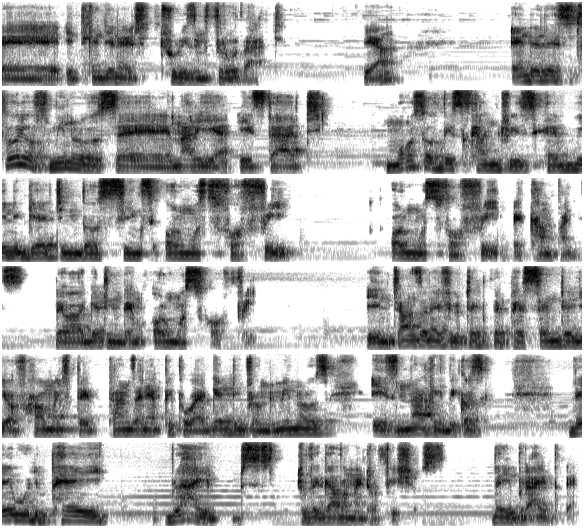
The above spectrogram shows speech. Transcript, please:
Uh, it can generate tourism through that. Yeah. And the story of minerals, uh, Maria, is that most of these countries have been getting those things almost for free, almost for free, the companies they were getting them almost for free. In Tanzania, if you take the percentage of how much the Tanzania people were getting from the minerals, is nothing because they would pay bribes to the government officials. They bribe them.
